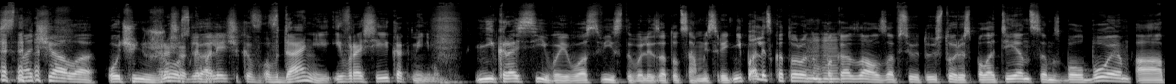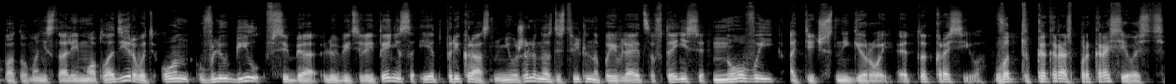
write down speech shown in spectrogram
сначала очень Хорошо, жестко... для болельщиков в Дании и в России как минимум. Некрасиво его освистывали за тот самый средний палец, который он им Мгм. показал за всю эту историю с полотенцем, с болбоем, а потом они стали ему аплодировать. Он влюбил в себя любителей тенниса, и это прекрасно. Неужели у нас действительно появляется в теннисе новый отечественный герой? Это красиво. Вот как раз про красивость.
